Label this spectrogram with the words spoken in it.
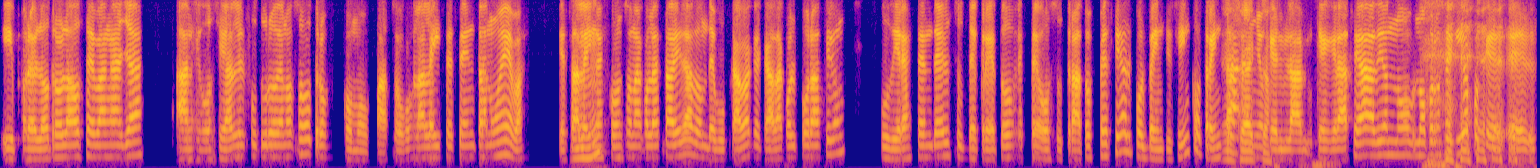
y por el otro lado se van allá a negociar el futuro de nosotros como pasó con la ley 60 nueva que esa ley no es consona con la estabilidad donde buscaba que cada corporación pudiera extender sus decretos este, o su trato especial por 25 o 30 Exacto. años, que, la, que gracias a Dios no, no prosiguió porque el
